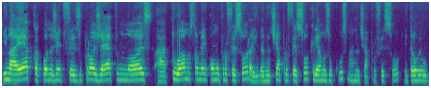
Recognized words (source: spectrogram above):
e na época, quando a gente fez o projeto, nós atuamos também como professor, ainda não tinha professor, criamos o curso, mas não tinha professor. Então eu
